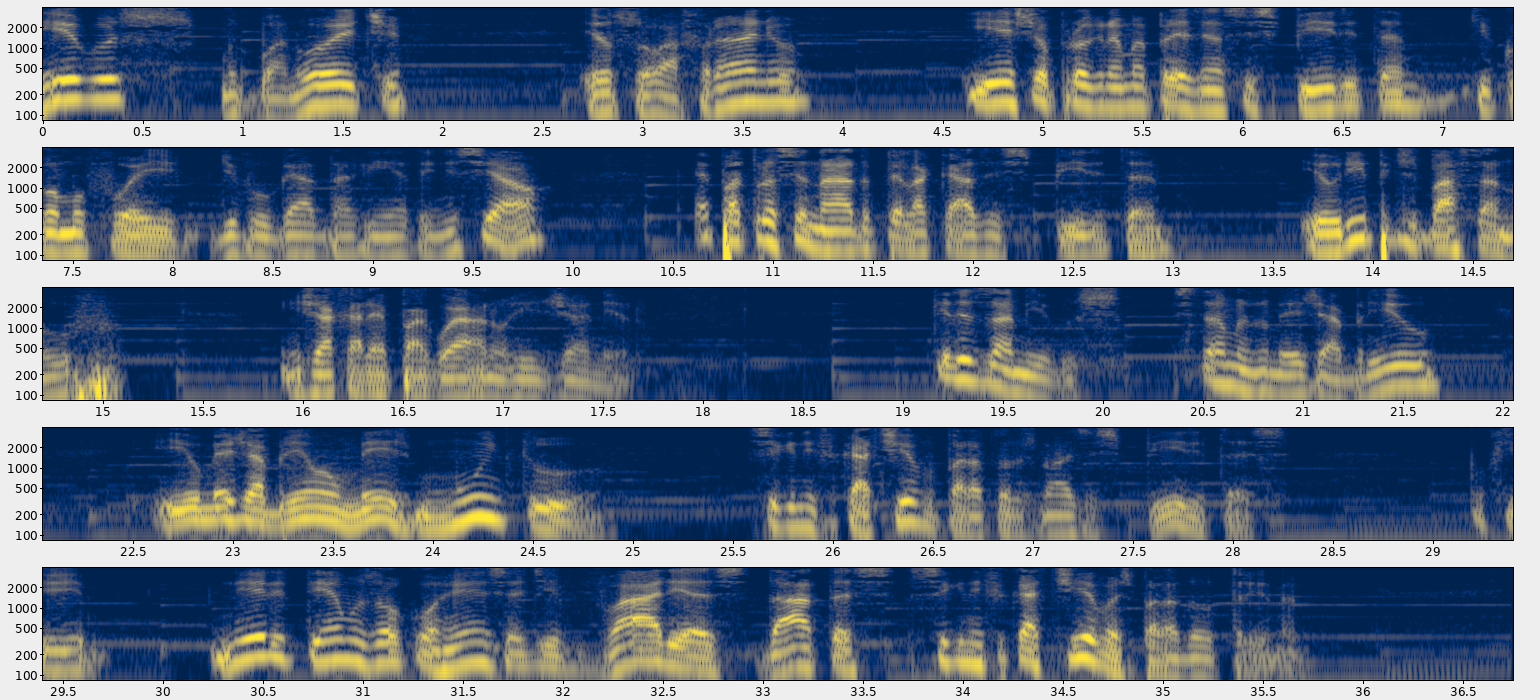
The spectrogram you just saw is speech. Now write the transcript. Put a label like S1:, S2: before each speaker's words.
S1: Amigos, muito boa noite. Eu sou Afrânio e este é o programa Presença Espírita, que, como foi divulgado na vinheta inicial, é patrocinado pela Casa Espírita Eurípides Barçanufo, em Jacarepaguá, no Rio de Janeiro. Queridos amigos, estamos no mês de abril e o mês de abril é um mês muito significativo para todos nós espíritas porque nele temos a ocorrência de várias datas significativas para a doutrina.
